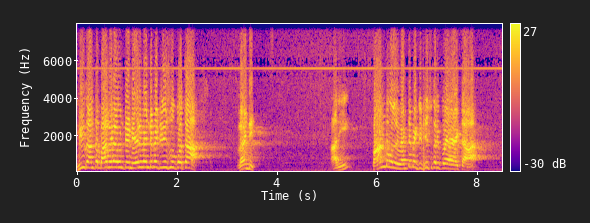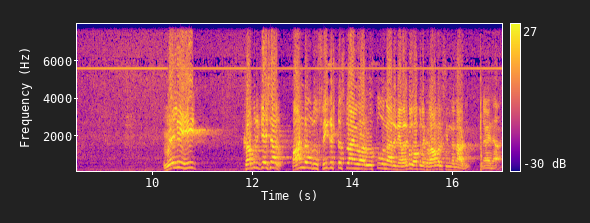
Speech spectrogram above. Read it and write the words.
మీకు అంత బాధగా ఉంటే నేను వెంట పెట్టి తీసుకుపోతా. రండి. అని పాండవులను వెంట పెట్టి తీసుకొని పోయాయట వెళ్ళి కబురు చేశారు. పాండవులు శ్రీకృష్ణ స్వామి వారు వస్తూ ఉన్నారని వరకు లోపలికి రావాల్సిందన్నాడు ఆయన.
